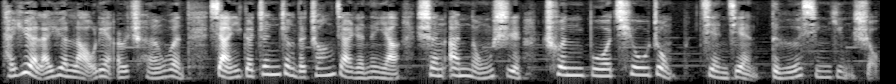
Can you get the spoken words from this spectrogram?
他越来越老练而沉稳，像一个真正的庄稼人那样深谙农事，春播秋种，渐渐得心应手。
